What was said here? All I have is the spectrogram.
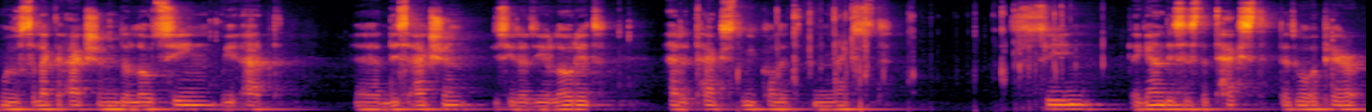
we will select the action the load scene. We add uh, this action. You see that you load it. Add a text. We call it next scene. Again this is the text that will appear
